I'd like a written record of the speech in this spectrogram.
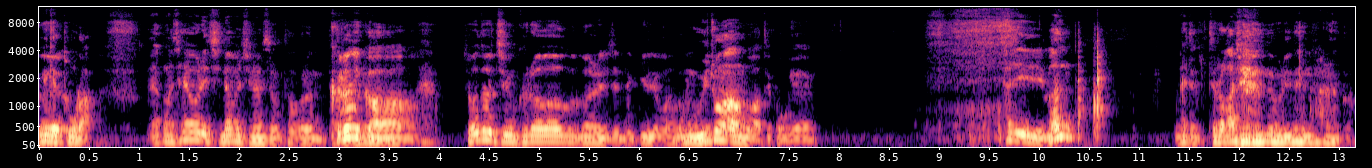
이렇게 그 돌아. 약간 세월이 지나면 지날수록 더 그런 더 그러니까 저도 지금 그런 걸 이제 느끼려고 하고 너무 의존하는 것 같아 거기에. 하지만 이제 들어가자면 우리는 그러니까.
